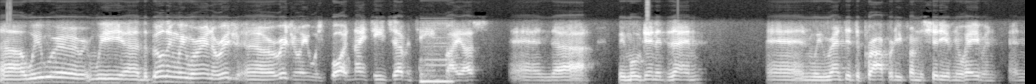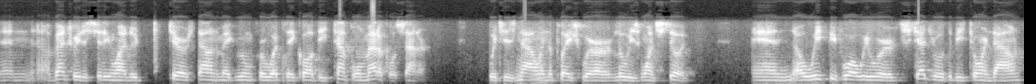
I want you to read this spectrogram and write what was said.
Uh, we were we uh, the building we were in origi- uh, originally was bought in 1917 by us, and uh, we moved in it then, and we rented the property from the city of New Haven, and then eventually the city wanted to tear us down to make room for what they called the Temple Medical Center, which is now in the place where Louis once stood. And a week before we were scheduled to be torn down,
